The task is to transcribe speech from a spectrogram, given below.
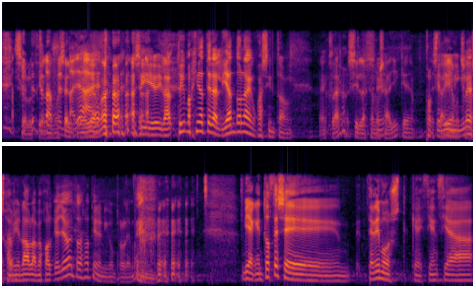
Solucionamos el ya, ¿eh? problema. Sí, y la- tú imagínate la liándola en Washington. Eh, claro, si lo hacemos Sí. allí, que Porque estaría en inglés mejor. también lo habla mejor que yo, entonces no tiene ningún problema. Bien, entonces eh, tenemos que ciencia,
